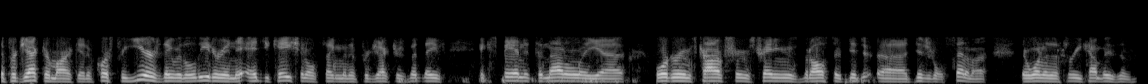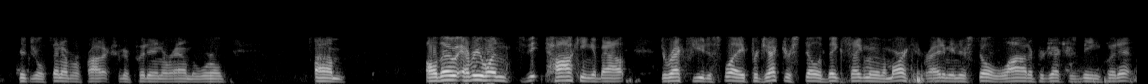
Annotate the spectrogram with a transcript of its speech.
the projector market. Of course, for years they were the leader in the educational segment of projectors, but they've expanded to not only uh, boardrooms, conference rooms, training rooms, but also uh, digital cinema. They're one of the three companies of digital cinema products that are put in around the world. Um, although everyone's talking about direct view display, projectors still a big segment of the market, right? I mean, there's still a lot of projectors being put in.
